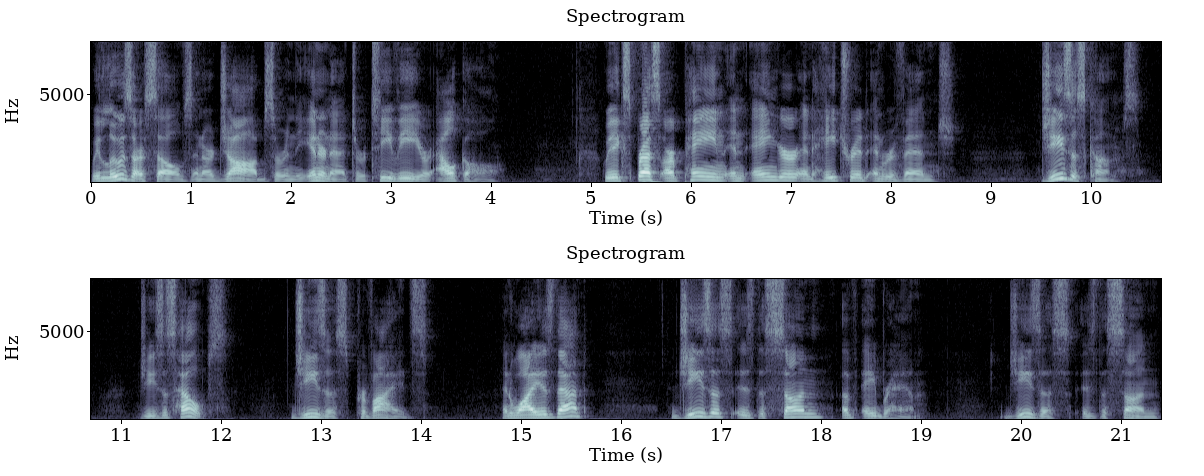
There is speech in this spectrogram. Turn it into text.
We lose ourselves in our jobs or in the internet or TV or alcohol. We express our pain in anger and hatred and revenge. Jesus comes. Jesus helps. Jesus provides. And why is that? Jesus is the son of Abraham. Jesus is the son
